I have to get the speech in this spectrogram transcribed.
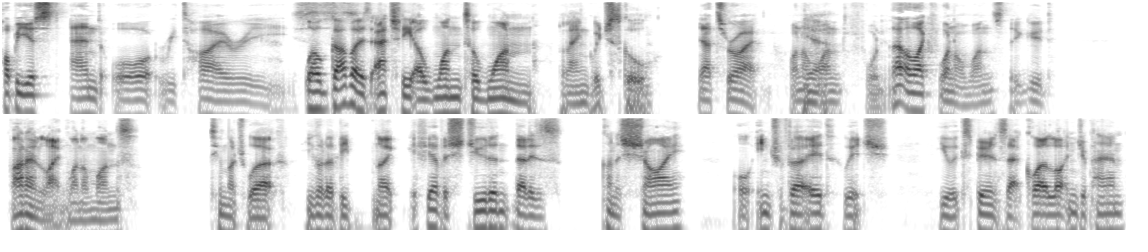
hobbyists and or retirees. Well, Gaba is actually a one-to-one language school. that's right. One on one, forty. I like one on ones. They're good. I don't like one-on-ones. Too much work. You gotta be like, if you have a student that is kind of shy or introverted, which you experience that quite a lot in Japan,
